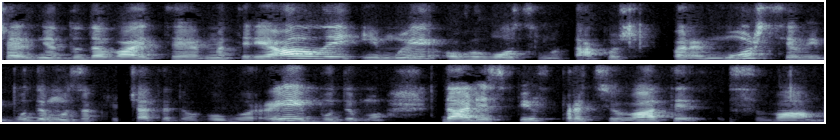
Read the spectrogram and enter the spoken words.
червня. Додавайте матеріали, і ми оголосимо також переможців і будемо заключати договори, і будемо далі співпрацювати з вами.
